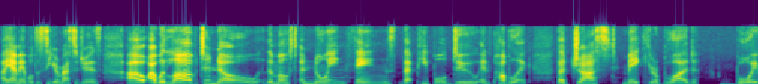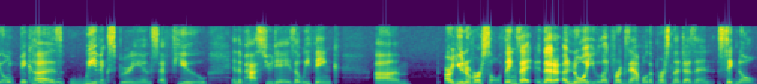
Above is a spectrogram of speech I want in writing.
I am able to see your messages. Uh, I would love to know the most annoying things that people do in public that just make your blood boil because we've experienced a few in the past few days that we think um, are universal things that that annoy you like for example the person that doesn't signal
